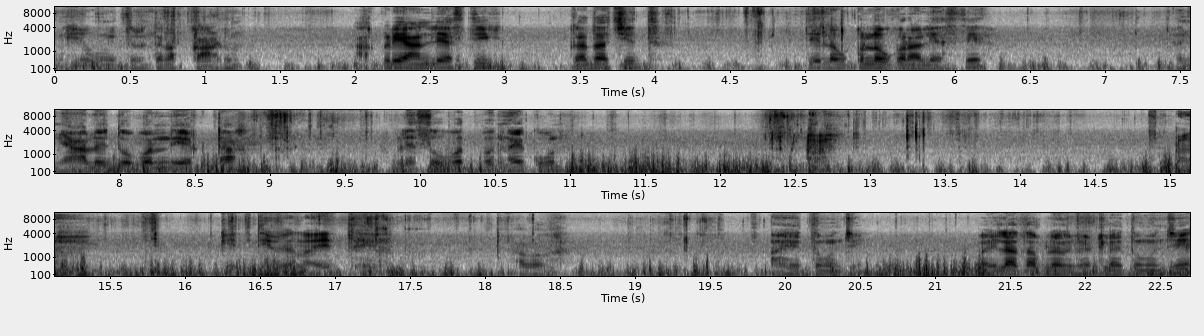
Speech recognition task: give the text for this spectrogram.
घेऊ मित्रांनो त्याला काढून. आकडे आणली असती कदाचित ते लवकर लवकर आले असते. आणि मी आलो आहे तो पण एकटा आपल्यासोबत पण नाही कोण. किती वेळा येते हा बघा. आहे तो म्हणजे पहिलाच आपल्याला भेटला आहे तो म्हणजे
